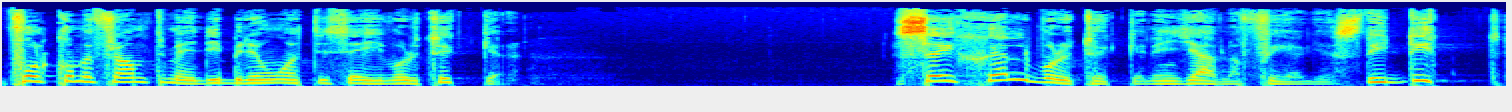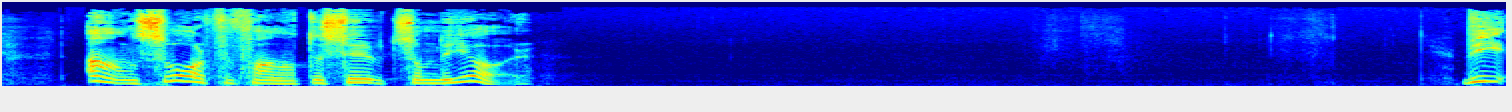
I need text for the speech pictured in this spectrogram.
Folk kommer fram till mig, det är bra att du säger vad du tycker. Säg själv vad du tycker din jävla fegis. Det är ditt ansvar för fan att det ser ut som det gör. Vi,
